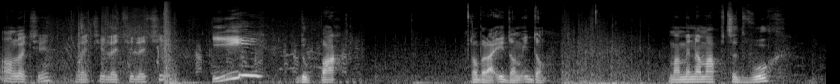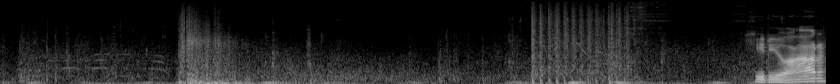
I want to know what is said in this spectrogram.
O, leci, leci, leci, leci. I dupa. Dobra, idą, idą. Mamy na mapce dwóch. Here you are.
